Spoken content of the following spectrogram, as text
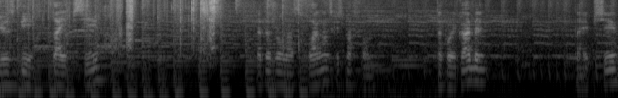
USB Type-C. Это же у нас флагманский смартфон. Такой кабель Type-C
